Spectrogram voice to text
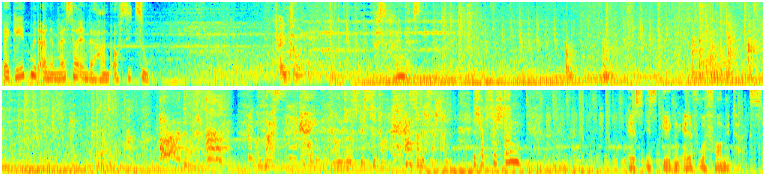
Er geht mit einem Messer in der Hand auf sie zu. Kein Ton. Was soll denn das? Verstanden? Es ist gegen 11 Uhr vormittags.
